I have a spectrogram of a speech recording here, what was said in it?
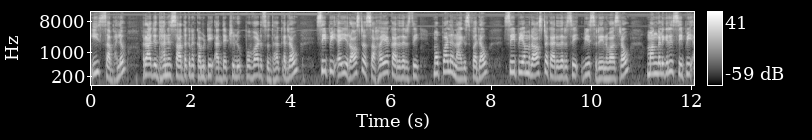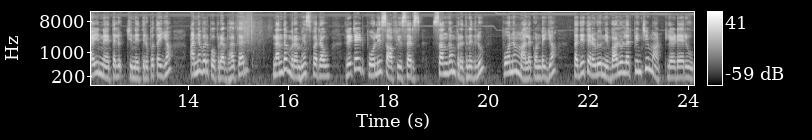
ఈ సభలో రాజధాని సాధకన కమిటీ అధ్యక్షులు పువ్వాడ సుధాకర్ రావు సిపిఐ రాష్ట్ర సహాయ కార్యదర్శి ముప్పాళ్ళ నాగేశ్వరరావు సిపిఎం రాష్ట్ర కార్యదర్శి వి శ్రీనివాసరావు మంగళగిరి సిపిఐ నేతలు Chinni Tirupatayya Annavarapu Prabhakar Nandam Brahmeswararao retired police officers సంఘం ప్రతినిధులు పూనం మాలకొండయ్య తదితరులు నివాళులర్పించి మాట్లాడారు.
